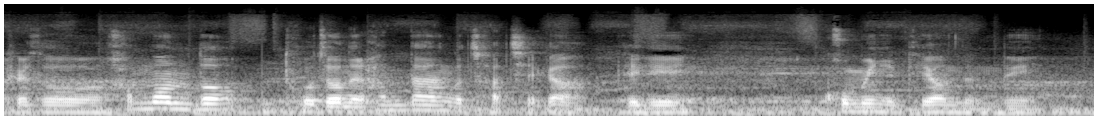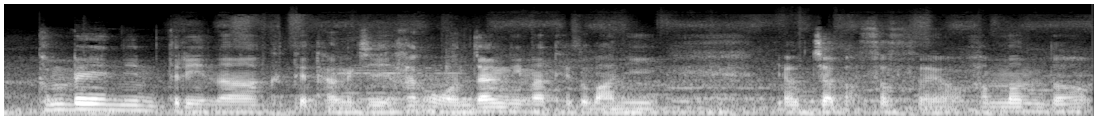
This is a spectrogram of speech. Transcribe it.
그래서 한 번 더 도전을 한다는 것 자체가 되게 고민이 되었는데 선배님들이나 그때 당시 학원 원장님한테도 많이 여쭤봤었어요. 한 번 더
